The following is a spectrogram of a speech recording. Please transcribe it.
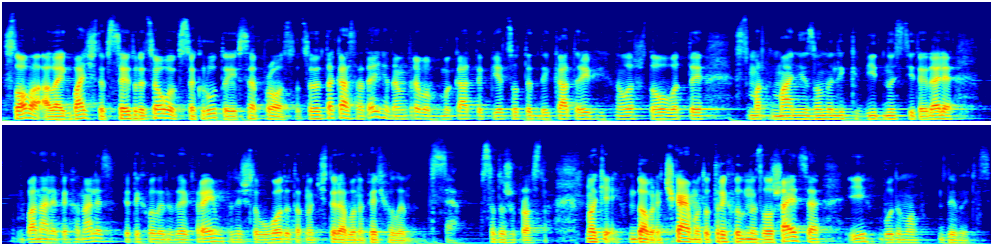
слова. Але як бачите, все відпрацьовує, все круто і все просто. Це не така стратегія, де вам треба вмикати 500 індикаторів, їх налаштовувати, смарт-мані, зони ліквідності і так далі. Банальний теханаліз, 5 хвилин таймфрейм, зайшли в угоду там на 4 або на 5 хвилин. Все, все дуже просто. Окей, добре, чекаємо, то 3 хвилини залишається і будемо дивитися.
